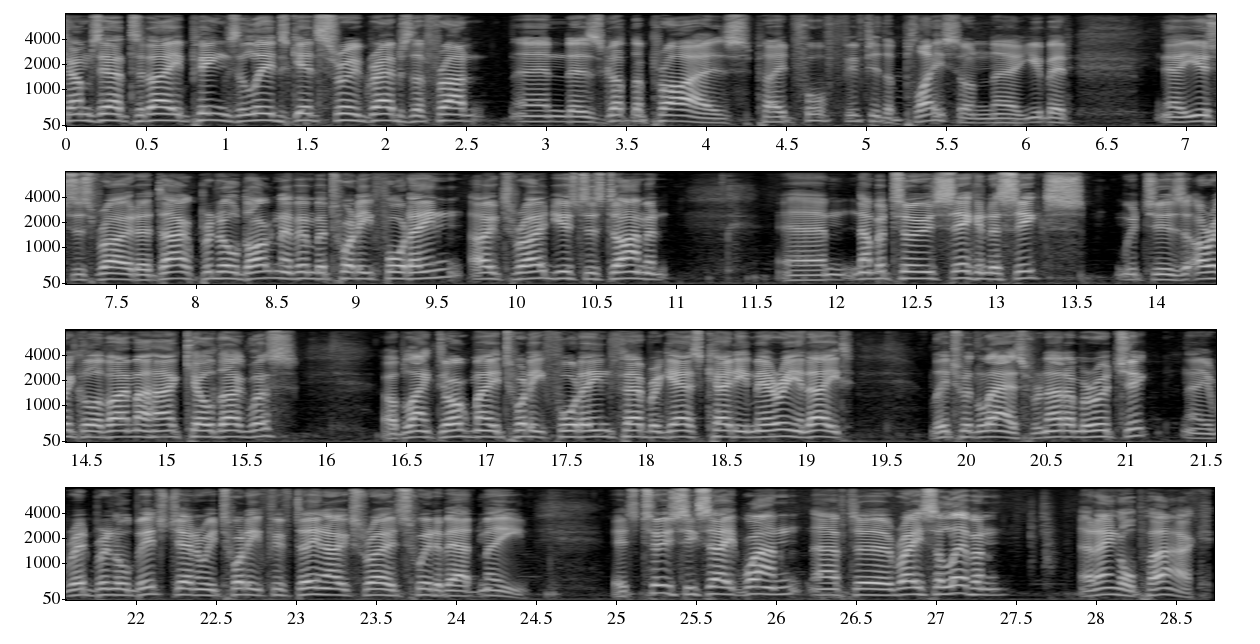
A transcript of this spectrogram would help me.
Comes out today, pings the lids, gets through, grabs the front, and has got the prize. Paid 450 the place on uh, Ubet. Uh, Eustace Road, a dark brindle dog, November 2014. Oaks Road, Eustace Diamond. Um, number two, second to six, which is Oracle of Omaha, Kel Douglas. A black dog, May 2014. Fabregas, Katie Mary, and eight. Leechwood Lass, Renata Maruchik. A red brindle bitch, January 2015. Oaks Road, Sweet About Me. It's 2681 after race 11 at Angle Park.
